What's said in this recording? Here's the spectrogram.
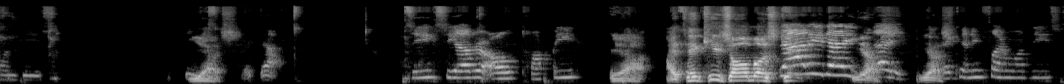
one of these. Yes. Like that. See, see how they're all toppy? yeah. I think he's almost. Daddy, Daddy, yes, Daddy. yes. Hey, can you find one of these?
